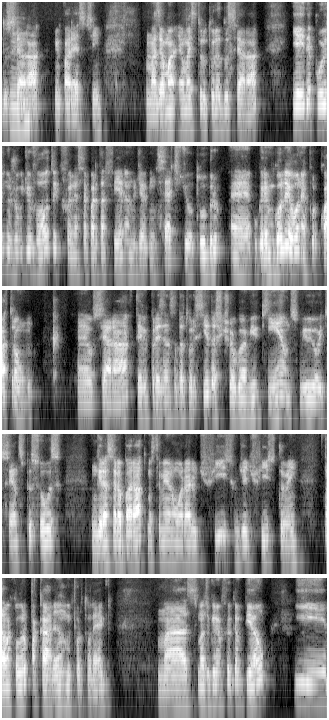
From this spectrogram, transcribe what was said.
do uhum. Ceará, uhum. me parece, sim. Mas é uma, é uma estrutura do Ceará. E aí depois, no jogo de volta, que foi nessa quarta-feira, no dia 27 de outubro, é, o Grêmio goleou, né, por 4 a 1 é, o Ceará teve presença da torcida, acho que jogou a 1.500, 1.800 pessoas, o ingresso era barato, mas também era um horário difícil, um dia difícil também. Tava calor pra caramba em Porto Alegre. Mas, mas o Grêmio foi campeão. E,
